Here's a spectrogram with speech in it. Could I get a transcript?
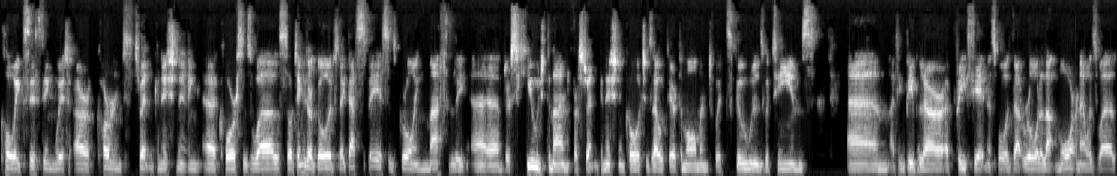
coexisting with our current strength and conditioning uh, course as well. So things are good. Like that space is growing massively. Uh, there's huge demand for strength and conditioning coaches out there at the moment with schools, with teams. Um, I think people are appreciating, I suppose, that role a lot more now as well.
